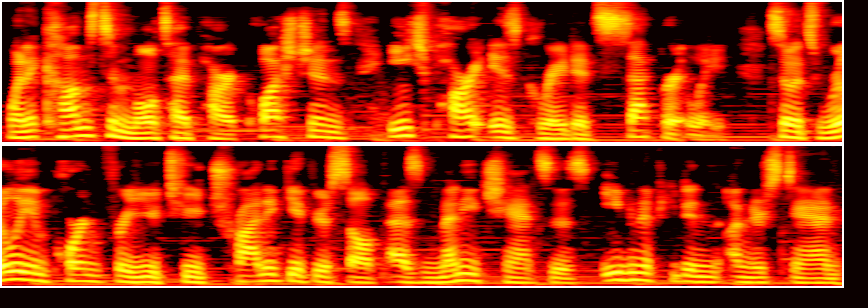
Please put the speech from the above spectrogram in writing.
When it comes to multi-part questions, each part is graded separately. So it's really important for you to try to give yourself as many chances even if you didn't understand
